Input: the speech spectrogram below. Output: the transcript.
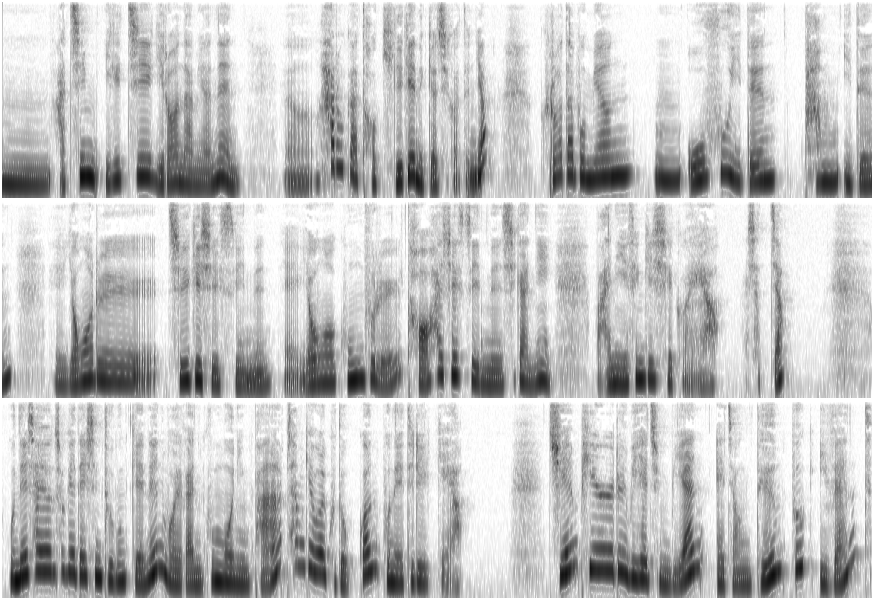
음, 아침 일찍 일어나면은 어, 하루가 더 길게 느껴지거든요. 그러다 보면 음, 오후이든 밤이든 예, 영어를 즐기실 수 있는 예, 영어 공부를 더 하실 수 있는 시간이 많이 생기실 거예요. 아셨죠? 오늘 사연 소개되신 두 분께는 월간 Good Morning Pops 3개월 구독권 보내드릴게요. GMP를 위해 준비한 애정 듬뿍 이벤트,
